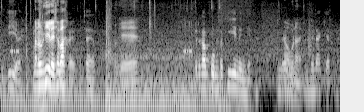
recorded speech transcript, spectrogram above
ทุกที่เลยมันทุกที่เลยใช่ปะใช่ครับโอเค คือถ้าเขาคุมสักที่หนึ่งเนี่ยเอาหน่อย ไม่น่าเกลียดนะ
